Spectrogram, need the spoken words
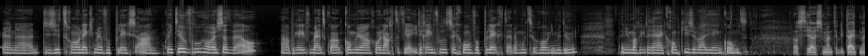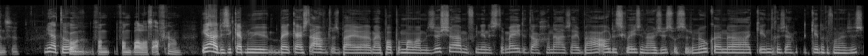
En eh, er zit gewoon niks meer verplichts aan. Ik weet heel vroeger was dat wel. Maar op een gegeven moment kom je dan gewoon achter van ja, iedereen voelt zich gewoon verplicht en dat moeten we gewoon niet meer doen. En nu mag iedereen eigenlijk gewoon kiezen waar hij heen komt. Dat is de juiste mentaliteit, mensen. Ja, toch? Gewoon van, van het ballas afgaan. Ja, dus ik heb nu bij kerstavond was bij eh, mijn papa, mama en mijn zusje. Mijn vriendin is er mee. De dag daarna zijn bij haar ouders geweest. En haar zus was er dan ook. En eh, haar kinderen, zeg, de kinderen van haar zus.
